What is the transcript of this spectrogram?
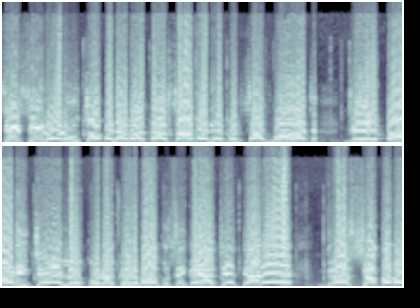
સીસી રોડ ઊંચો બનાવાતા સામાન્ય વરસાદમાં જ જે પાણી છે લોકોના ઘરમાં ઘૂસી ગયા છે, ત્યારે દ્રશ્યો તમે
